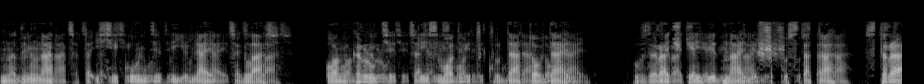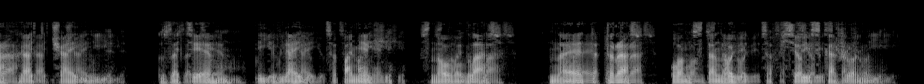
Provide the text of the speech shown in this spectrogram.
На 12 секунде появляется глаз. Он крутится и смотрит куда-то вдаль. В зрачке видна лишь пустота, страх и отчаяние. Затем появляются помехи, снова глаз. На этот раз он становится все искаженней.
